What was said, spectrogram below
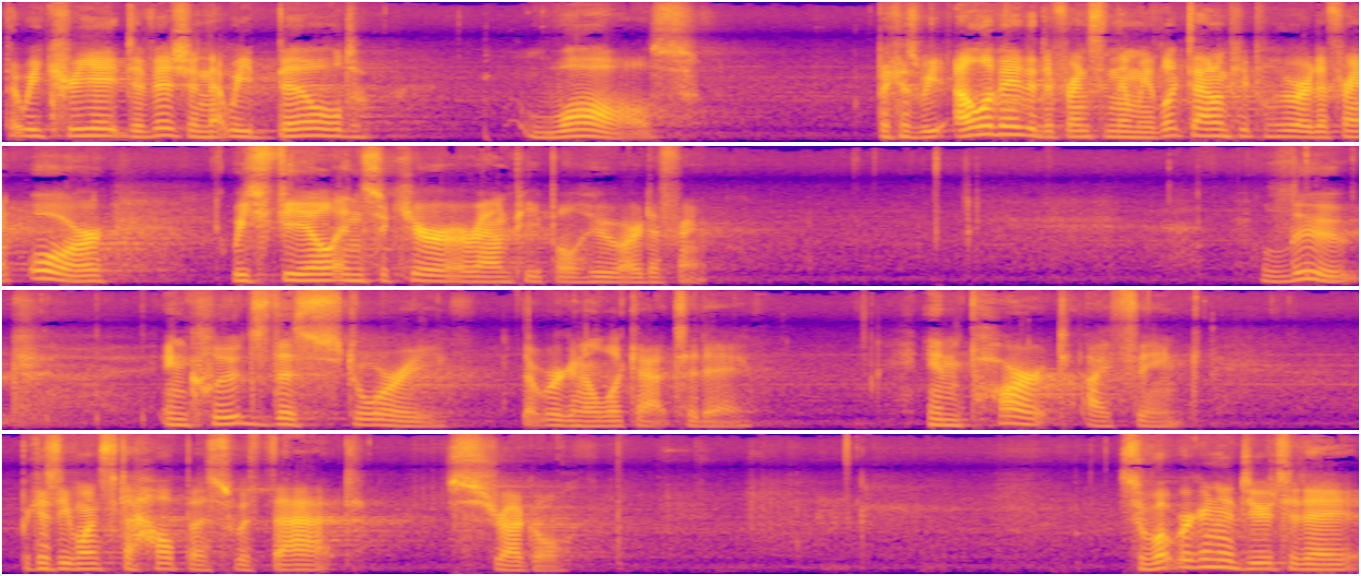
that we create division, that we build walls because we elevate a difference and then we look down on people who are different, or we feel insecure around people who are different. Luke includes this story that we're going to look at today. In part, I think, because he wants to help us with that struggle. So, what we're going to do today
